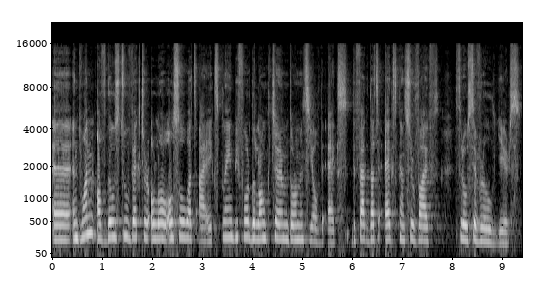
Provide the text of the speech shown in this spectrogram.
Uh, and one of those two vectors allow also what I explained before, the long-term dormancy of the eggs, the fact that eggs can survive through several years.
